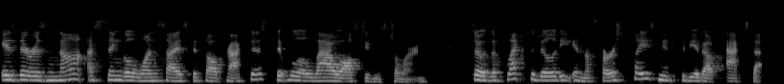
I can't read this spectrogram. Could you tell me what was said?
is there is not a single one size fits all practice that will allow all students to learn. So the flexibility in the first place needs to be about access.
